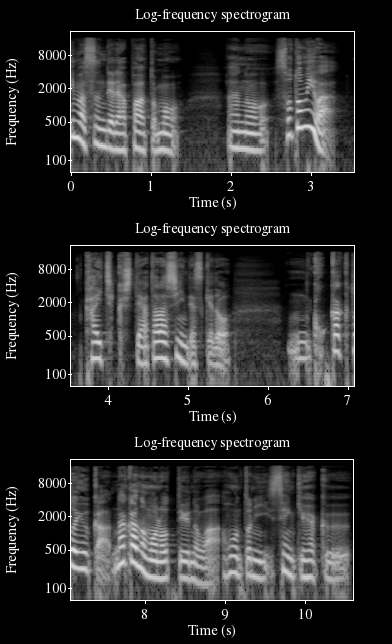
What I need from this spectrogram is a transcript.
今住んでるアパートも、あの、外見は改築して新しいんですけど、骨格というか、中のものっていうのは、本当に1900、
